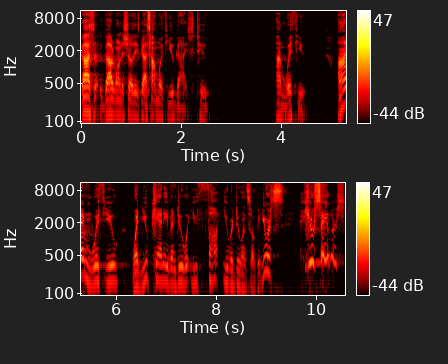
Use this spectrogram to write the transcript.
God, God wanted to show these guys, I'm with you guys too. I'm with you. I'm with you when you can't even do what you thought you were doing so good. You're, you're sailors.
